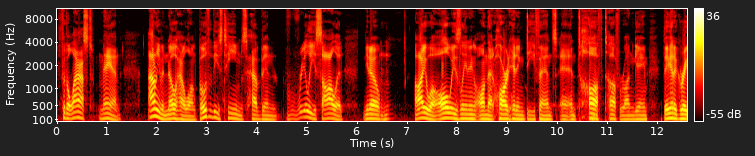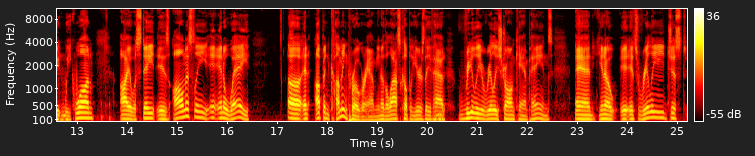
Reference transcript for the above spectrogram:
for the last man, I don't even know how long both of these teams have been really solid. You know, Mhm. Iowa always leaning on that hard-hitting defense and tough, tough run game. They had a great Mhm. week one. Iowa State is honestly, in a way, uh, an up and coming program. You know, the last couple years they've had really, really strong campaigns, and you know, it, it's really just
